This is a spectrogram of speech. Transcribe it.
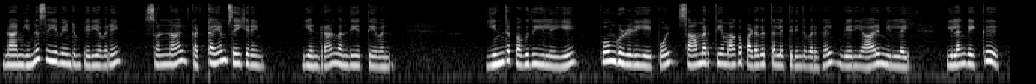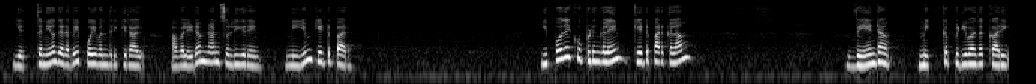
நான் என்ன செய்ய வேண்டும் பெரியவரே? சொன்னால் கட்டாயம் செய்கிறேன். என்றான் வந்தியத்தேவன். இந்த பகுதியிலேயே பூங்குழலியைப் போல் சாமர்த்தியமாக படகு தள்ள தெரிந்தவர்கள் வேறு யாரும் இல்லை. இலங்கைக்கு எத்தனையோ தடவை போய் வந்திருக்கிறாள். அவளிடம் நான் சொல்லுகிறேன். நீயும் கேட்டுப்பார். இப்போதே கூப்பிடுங்களேன். கேட்டு பார்க்கலாம். வேண்டாம். மிக்க பிடிவாதக்காரி.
